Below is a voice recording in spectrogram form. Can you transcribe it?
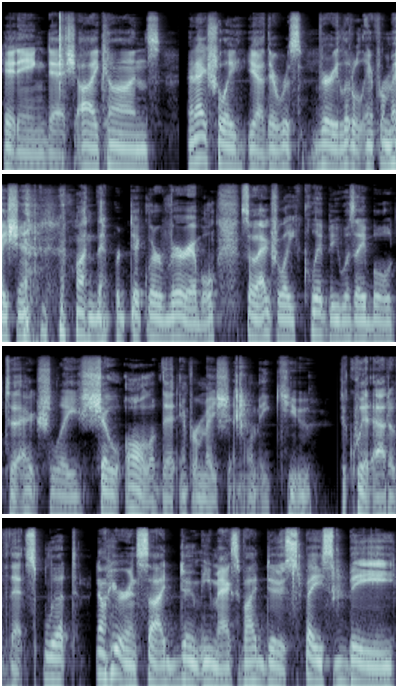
heading dash icons. And actually, yeah, there was very little information on that particular variable. So actually, Clippy was able to actually show all of that information. Let me cue to quit out of that split. Now here inside Doom Emacs, if I do space B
